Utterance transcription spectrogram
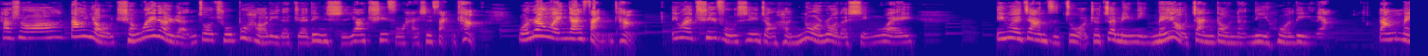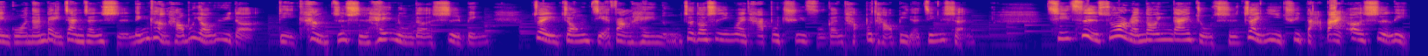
他说：“当有权威的人做出不合理的决定时，要屈服还是反抗？我认为应该反抗，因为屈服是一种很懦弱的行为。因为这样子做，就证明你没有战斗能力或力量。当美国南北战争时，林肯毫不犹豫地抵抗支持黑奴的士兵，最终解放黑奴，这都是因为他不屈服跟逃不逃避的精神。”其次，所有人都应该主持正义，去打败恶势力，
